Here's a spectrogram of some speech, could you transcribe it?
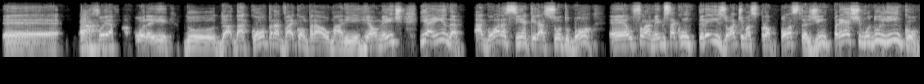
É ah, foi a favor aí do, da, da, compra, vai comprar o Mari realmente. E ainda, agora sim, aquele assunto bom, é, o Flamengo está com três ótimas propostas de empréstimo do Lincoln.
